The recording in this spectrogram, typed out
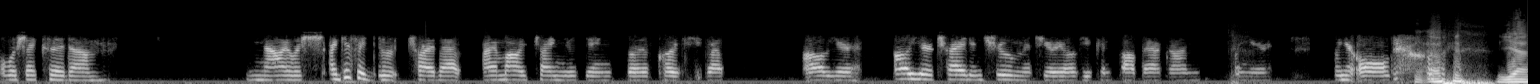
I wish i could um now i wish i guess i do try that i'm always trying new things but of course you got all your all your tried and true materials you can fall back on when you're when you're old Okay. yeah.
